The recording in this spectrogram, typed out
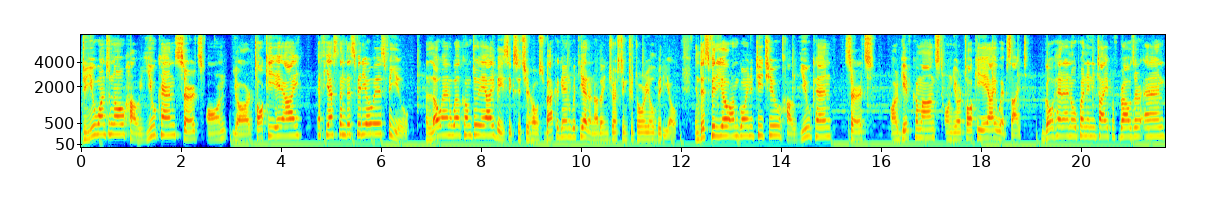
Do you want to know how you can search on your Talkie AI? If yes, then this video is for you. Hello and welcome to AI Basics. It's your host back again with yet another interesting tutorial video. In this video, I'm going to teach you how you can search or give commands on your Talkie AI website. Go ahead and open any type of browser and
